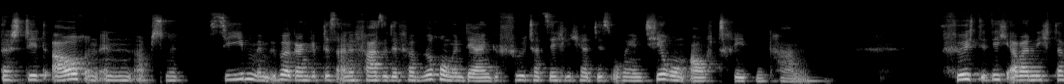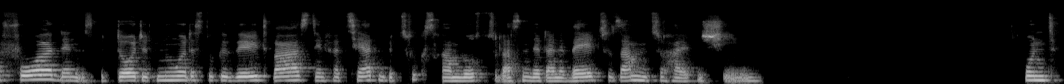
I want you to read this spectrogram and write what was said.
da steht auch in, in Abschnitt 7. Im Übergang gibt es eine Phase der Verwirrung, in der ein Gefühl tatsächlicher Desorientierung auftreten kann. Fürchte dich aber nicht davor, denn es bedeutet nur, dass du gewillt warst, den verzerrten Bezugsrahmen loszulassen, der deine Welt zusammenzuhalten schien. Und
